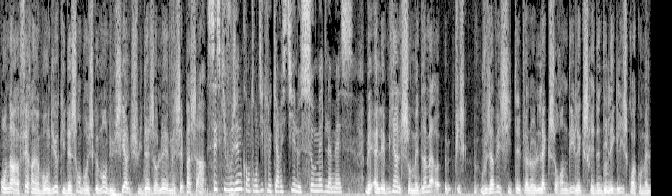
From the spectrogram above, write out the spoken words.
on a affaire à un bon Dieu qui descend brusquement du ciel. Je suis désolé, mais c'est pas ça. C'est ce qui vous gêne quand on dit que l'Eucharistie est le sommet de la messe. Mais elle est bien le sommet de la messe, euh, puisque vous avez cité le lex orandi, lex credendi, mm. l'Église croit comme elle.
